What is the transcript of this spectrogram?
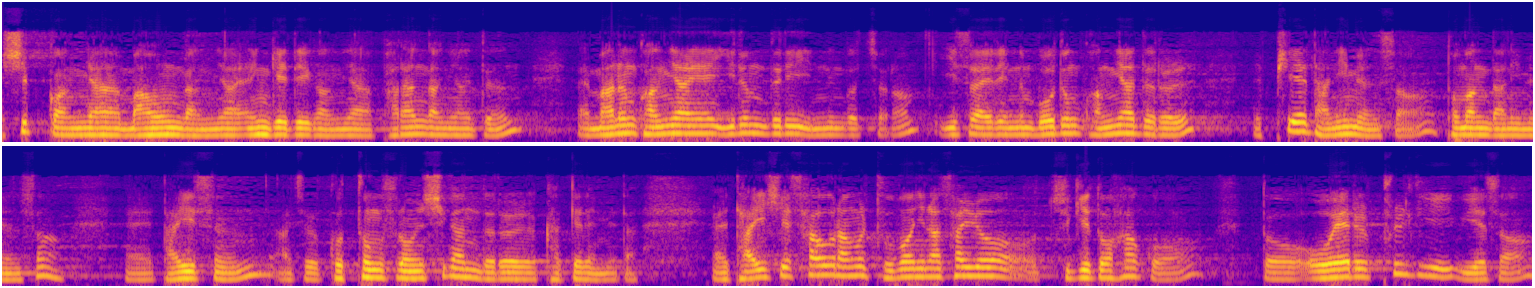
십광야, 마온광야, 엔게디 광야, 바란 광야 등 많은 광야의 이름들이 있는 것처럼 이스라엘에 있는 모든 광야들을 피해 다니면서 도망 다니면서 다윗은 아주 고통스러운 시간들을 갖게 됩니다. 다윗이 사울 왕을 두 번이나 살려 주기도 하고 또 오해를 풀기 위해서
